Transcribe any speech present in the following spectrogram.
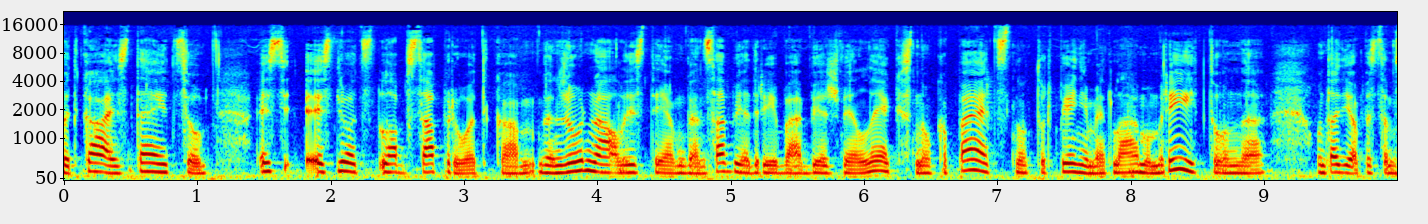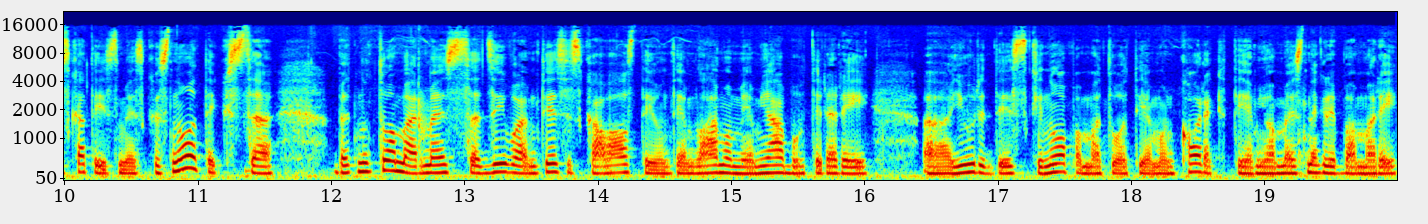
Bet, kā jau teicu, es, es ļoti labi saprotu, ka gan žurnālistiem, gan sabiedrībai bieži vien liekas, nu, kāpēc nu, tur pieņemiet lēmumu rīt, un, un tad jau pēc tam skatīsimies, kas notiks. Bet, nu, tomēr mēs dzīvojam tiesiskā valstī, un tiem lēmumiem jābūt arī uh, juridiski nopamatotiem un korektiem, jo mēs negribam arī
